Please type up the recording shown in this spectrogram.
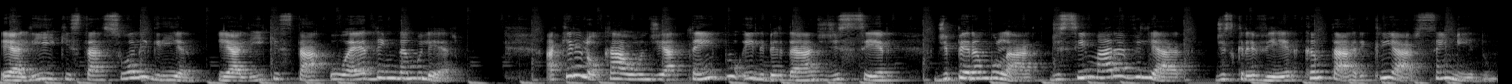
é ali que está a sua alegria, é ali que está o Éden da mulher. Aquele local onde há tempo e liberdade de ser, de perambular, de se maravilhar, de escrever, cantar e criar sem medo.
